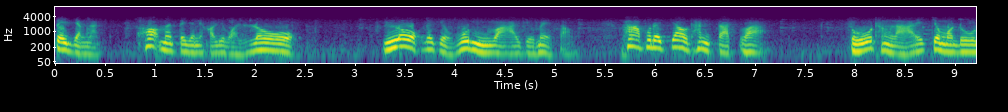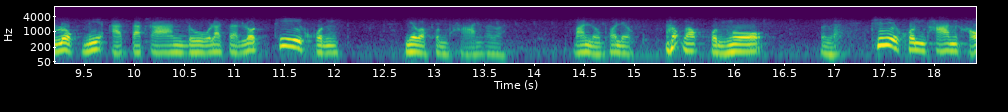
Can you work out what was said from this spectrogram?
เป็นอย่างนั้น เพราะมันเป็นอย่างนี้เขาเรียกว่าโลก โลกได้จะวุ่นวายอยู่ไม่เศร้าพระพุทธเจ้าท่านตรัสว่า สูทั้งหลายจงมาดูโลกนี้อัตการดูรัศรสที่คน เรียกว่าคนพานกันว่าบ้านหลวงพ่อเรียกว่าคนโง่ที่คนพานเขา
